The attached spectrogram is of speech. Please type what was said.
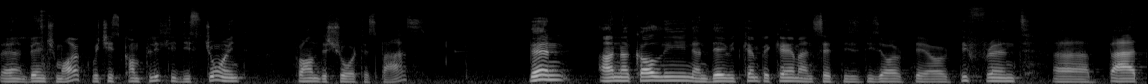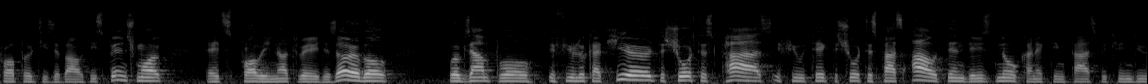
benchmark, which is completely disjoint from the shortest path. Then Anna Karlin and David Kempe came and said these, these are, there are different uh, bad properties about this benchmark. It's probably not very desirable. For example, if you look at here, the shortest path, if you take the shortest path out, then there is no connecting path between do,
